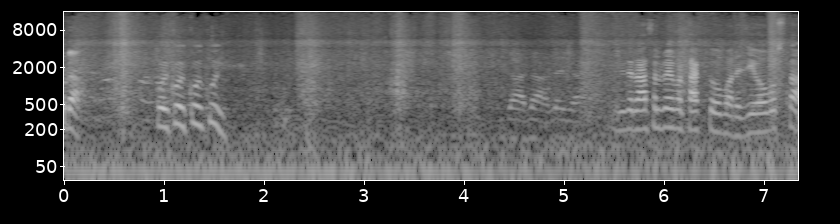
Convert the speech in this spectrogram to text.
উড়া। কই কই রাসেল থাকতেও পারে যে অবস্থা।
